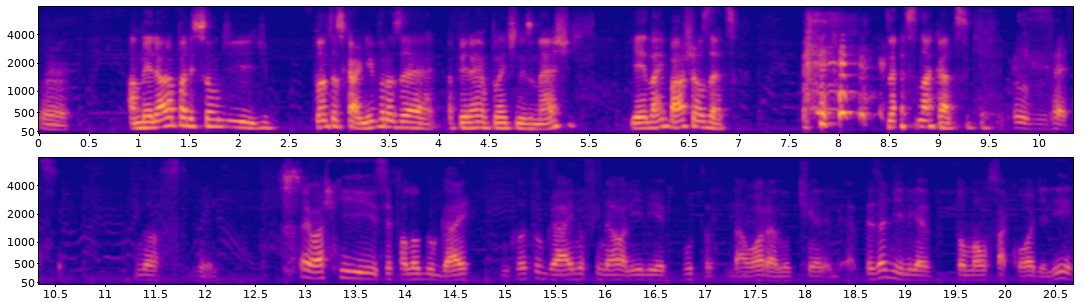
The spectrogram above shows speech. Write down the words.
Hum. A melhor aparição de, de plantas carnívoras é a Piranha Plant no Smash, e aí lá embaixo é o Zetsu. Zetsu Nakatsuki. O Zetsu. Nossa, velho. Eu acho que você falou do Guy. Enquanto o Guy no final ali, ele é puta, da hora lutinha. Apesar de ele tomar um sacode ali,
